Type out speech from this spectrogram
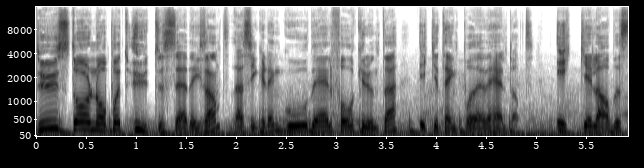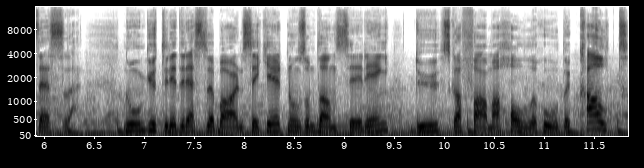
Du står nå på et utested, ikke sant? Det er sikkert en god del folk rundt deg. Ikke tenk på det i det hele tatt. Ikke la det stresse deg. Noen gutter i dress ved baren sikkert, noen som danser i ring. Du skal faen meg holde hodet kaldt.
